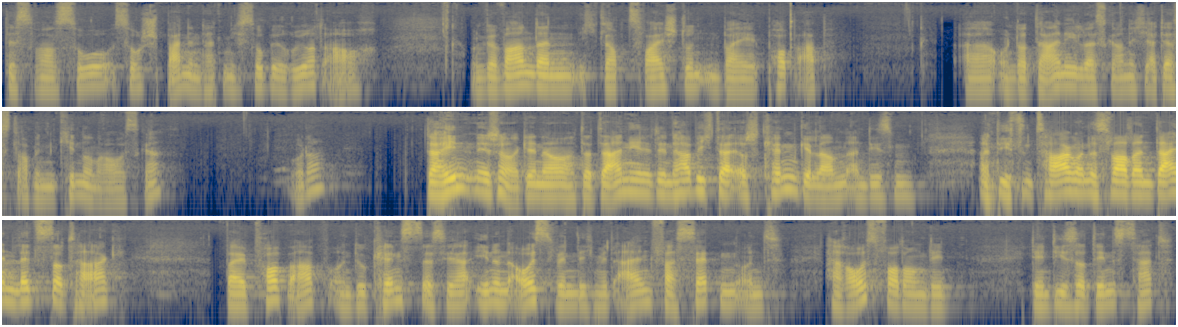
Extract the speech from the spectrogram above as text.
das war so, so spannend, hat mich so berührt auch. Und wir waren dann, ich glaube, zwei Stunden bei Pop-Up. Äh, und der Daniel, weiß gar nicht, ja, der ist, glaube ich, mit den Kindern raus, gell? Oder? Da hinten ist er, genau. Der Daniel, den habe ich da erst kennengelernt an diesem, an diesem Tag. Und es war dann dein letzter Tag bei Pop-Up. Und du kennst das ja in- und auswendig mit allen Facetten und Herausforderungen, die, die dieser Dienst hat.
